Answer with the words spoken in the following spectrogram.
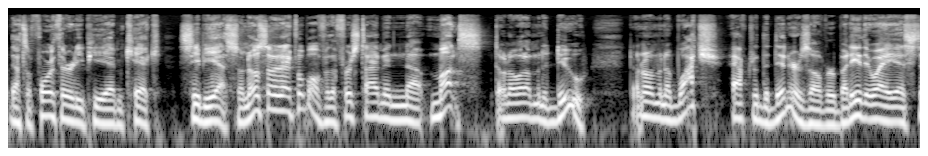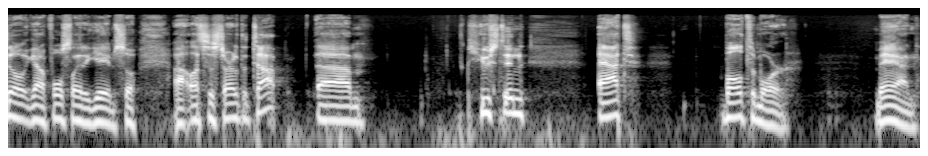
That's a 4:30 p.m. kick, CBS. So no Sunday night football for the first time in uh, months. Don't know what I'm going to do. Don't know what I'm going to watch after the dinner's over. But either way, it's still got a full slate of games. So uh, let's just start at the top. Um, Houston at Baltimore man,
